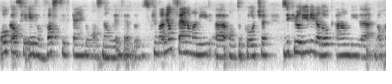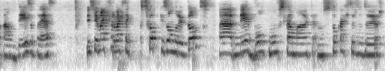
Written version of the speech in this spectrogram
Ook als je even vastzit, kan je gewoon snel weer verder. Dus ik vind dat een heel fijne manier uh, om te coachen. Dus ik wil jullie dat ook aanbieden, nog aan deze prijs. Dus je mag verwachten schopjes onder je kont, uh, meer bold moves gaan maken, een stok achter de deur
